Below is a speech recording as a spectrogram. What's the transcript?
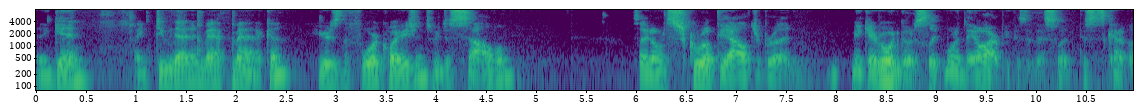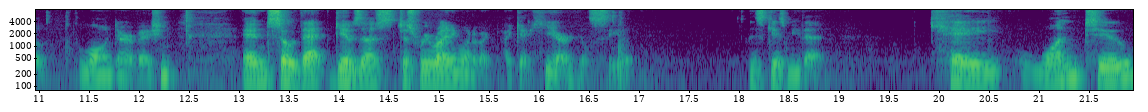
And again, I do that in Mathematica. Here's the four equations. We just solve them. So I don't screw up the algebra and make everyone go to sleep more than they are because of this. So this is kind of a long derivation. And so that gives us, just rewriting what I get here, you'll see it. This gives me that K12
